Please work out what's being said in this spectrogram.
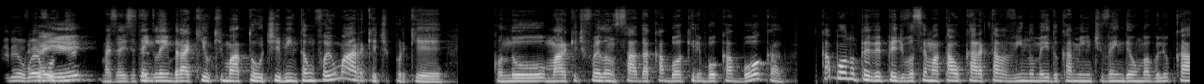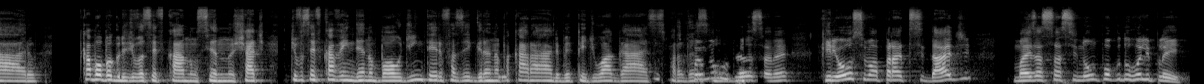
Entendeu? Mas É você- aí, mas aí você tem que lembrar que o que matou o time então foi o marketing, porque quando o marketing foi lançado, acabou aquele boca a boca, acabou no PVP de você matar o cara que tava vindo no meio do caminho e te vender um bagulho caro. Acabou o bagulho de você ficar anunciando no chat, de você ficar vendendo ball o dia inteiro, fazer grana pra caralho, BP de UH, essas paradas Foi uma assim. mudança, né? Criou-se uma praticidade, mas assassinou um pouco do roleplay.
